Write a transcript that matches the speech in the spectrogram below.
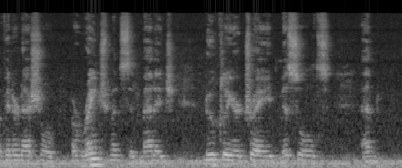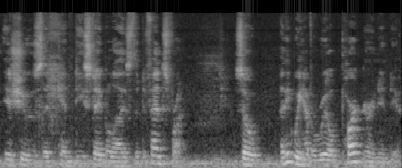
of international arrangements that manage nuclear trade, missiles, and issues that can destabilize the defense front. So I think we have a real partner in India.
